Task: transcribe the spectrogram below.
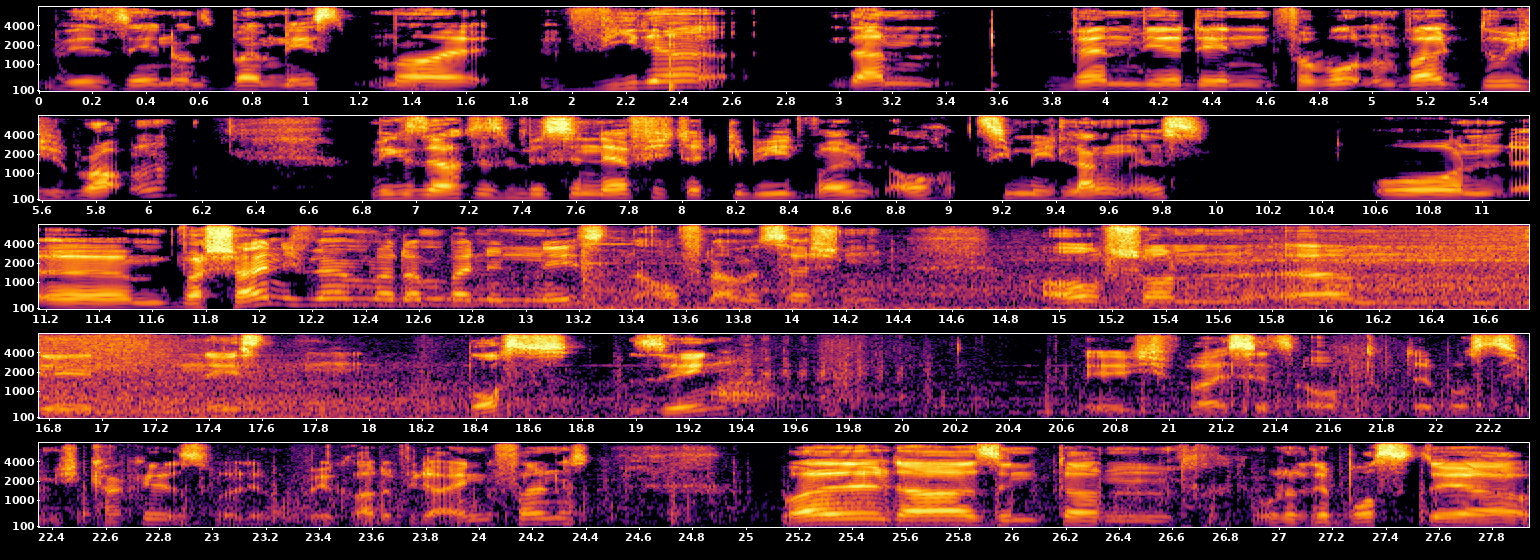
Wir sehen uns beim nächsten Mal wieder. Dann werden wir den verbotenen Wald durchrocken. Wie gesagt, ist ein bisschen nervig das Gebiet, weil auch ziemlich lang ist. Und ähm, wahrscheinlich werden wir dann bei den nächsten Aufnahmesession auch schon ähm, den nächsten Boss sehen. Ich weiß jetzt auch, dass der Boss ziemlich kacke ist, weil der mir gerade wieder eingefallen ist. Weil da sind dann, oder der Boss, der,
